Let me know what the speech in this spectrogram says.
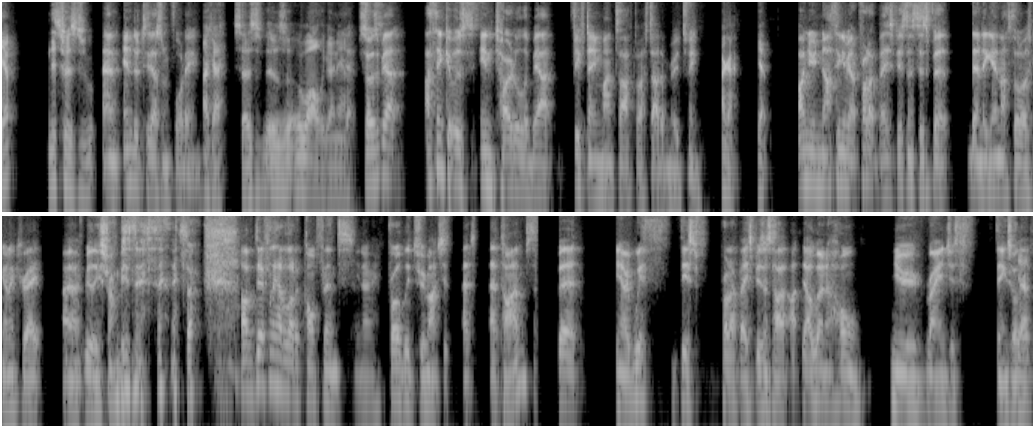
Yep. This was and end of 2014. Okay, so it was, it was a while ago now. Yeah. So it was about I think it was in total about 15 months after I started Mood Swing. Okay. Yep. I knew nothing about product based businesses, but then again, I thought I was going to create a really strong business. so I've definitely had a lot of confidence, you know, probably too much at, at, at times. But, you know, with this product based business, I, I learned a whole new range of things. yeah.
